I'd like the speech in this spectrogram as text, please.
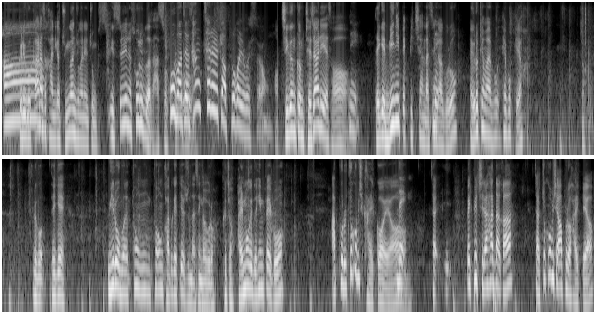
아. 그리고 깔아서 가니까 중간중간에 좀 쓰- 이 쓸리는 소리도 났었고 어, 맞아요. 상체를 이렇게 앞으로 가려고 했어요. 어, 지금 그럼 제자리에서 네. 되게 미니 백피치 한다 생각으로 이렇게만 해보- 해볼게요? 그리고 되게 위로 뭐 통통 가볍게 띄워준다 생각으로 그죠 발목에도 힘 빼고 앞으로 조금씩 갈 거예요 네. 자이 백피치를 하다가 자 조금씩 앞으로 갈게요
